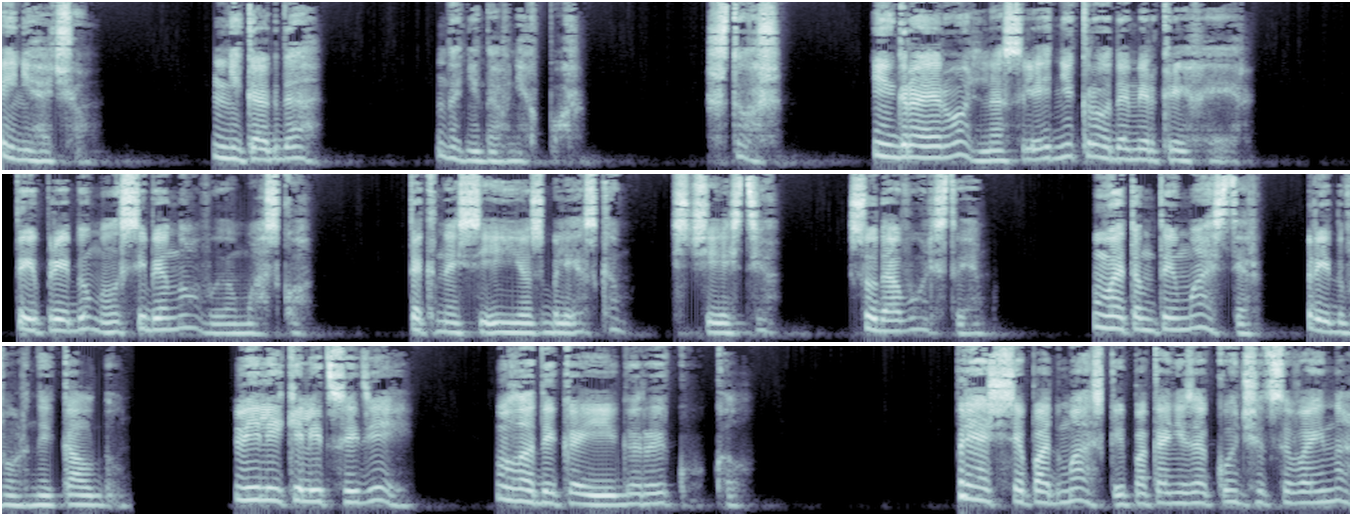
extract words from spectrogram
и ни о чем. Никогда до недавних пор. Что ж, играй роль наследник рода Меркрихейр. Ты придумал себе новую маску — так носи ее с блеском, с честью, с удовольствием. В этом ты мастер, придворный колдун. Великий лицедей, владыка игр и кукол. Прячься под маской, пока не закончится война,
